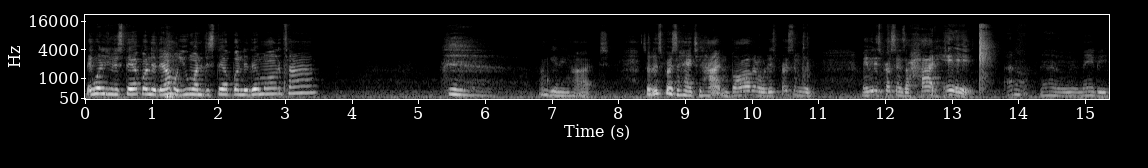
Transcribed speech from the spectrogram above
They wanted you to stay up under them, or you wanted to stay up under them all the time. I'm getting hot. So this person had you hot and bothered, or this person would, maybe this person is a hot head. I don't know, maybe.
